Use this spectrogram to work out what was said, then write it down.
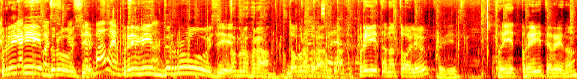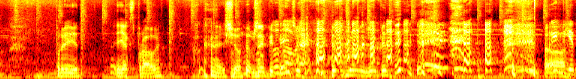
Привіт, друзі! Привіт, друзі! Доброго ранку. Доброго ранку. Привіт, Анатолію. Привіт. Привіт, привіт, Ірино. Привіт. Як справи? Що, вже піти? Ну, добре. Вже піти? Привіт.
